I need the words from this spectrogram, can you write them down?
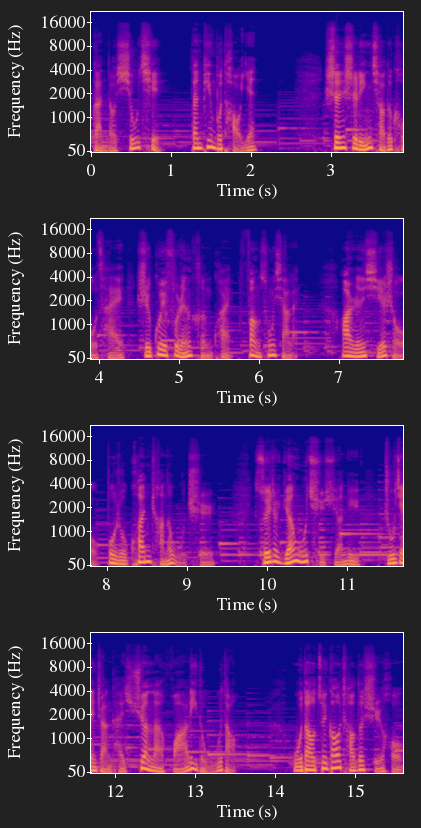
感到羞怯，但并不讨厌。绅士灵巧的口才使贵妇人很快放松下来，二人携手步入宽敞的舞池，随着圆舞曲旋律逐渐展开绚烂华丽的舞蹈。舞到最高潮的时候，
